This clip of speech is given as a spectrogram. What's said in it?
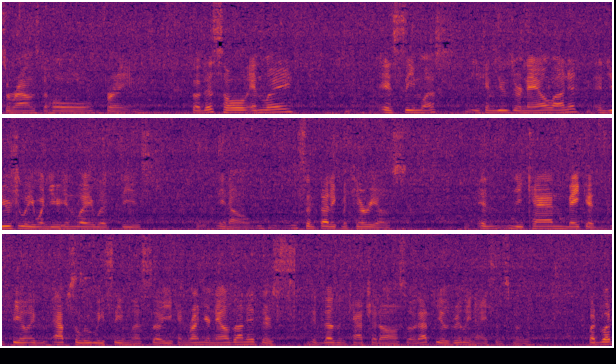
surrounds the whole frame. So this whole inlay is seamless you can use your nail on it and usually when you inlay with these you know synthetic materials you can make it feel absolutely seamless. So you can run your nails on it there's it doesn't catch at all. So that feels really nice and smooth. But what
